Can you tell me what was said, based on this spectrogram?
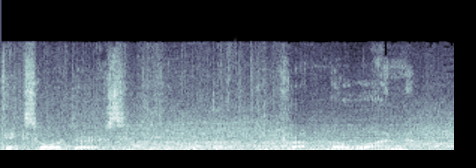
takes orders from no one.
